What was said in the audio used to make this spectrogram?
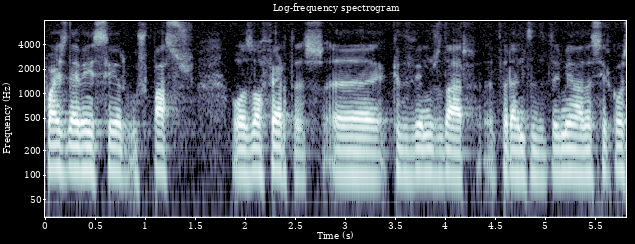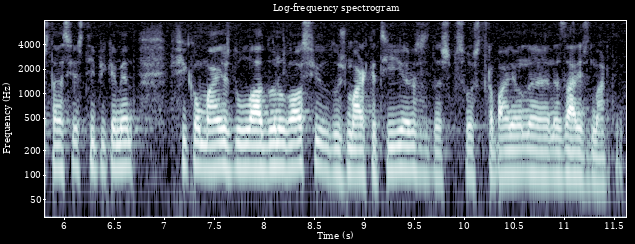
quais devem ser os passos ou as ofertas que devemos dar perante determinadas circunstâncias, tipicamente ficam mais do lado do negócio, dos marketeers, das pessoas que trabalham na, nas áreas de marketing.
